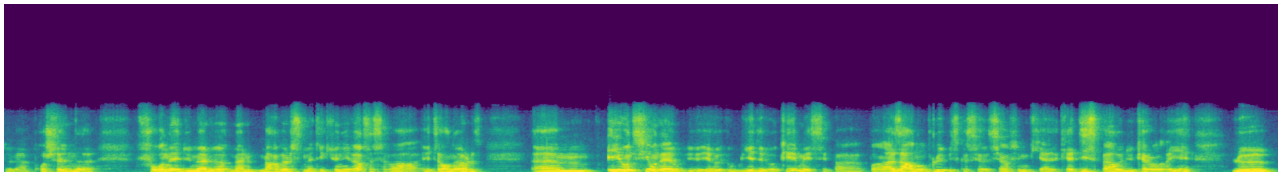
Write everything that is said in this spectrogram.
de la prochaine fournée du Marvel Cinematic Universe, à savoir Eternals. Euh, et aussi, on a oublié d'évoquer, mais c'est pas, pas un hasard non plus, puisque c'est aussi un film qui a, disparu du calendrier, le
